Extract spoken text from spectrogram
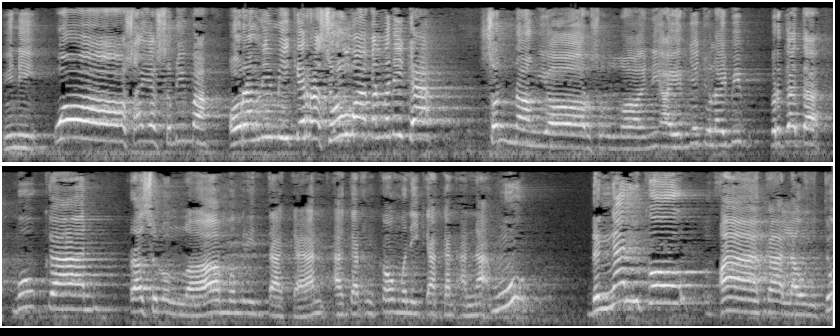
ini. Wah, saya sedima. Orang ini mikir Rasulullah akan menikah. Senang ya Rasulullah. Ini akhirnya Julaibib berkata, bukan Rasulullah memerintahkan agar engkau menikahkan anakmu denganku. Ah, kalau itu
